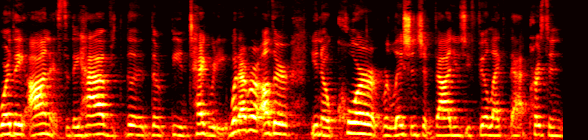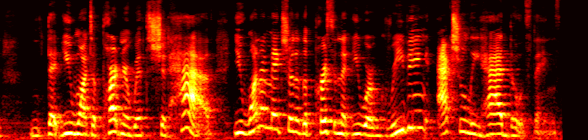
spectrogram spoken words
Were they honest? Did they have the, the, the integrity? Whatever other, you know, core relationship values you feel like that person that you want to partner with should have. You want to make sure that the person that you are grieving actually had those things.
